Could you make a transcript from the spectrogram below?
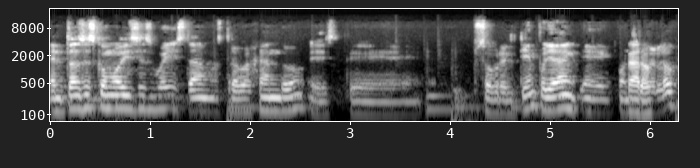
Entonces, como dices, güey, estábamos trabajando este, sobre el tiempo, ya eh, con el reloj,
